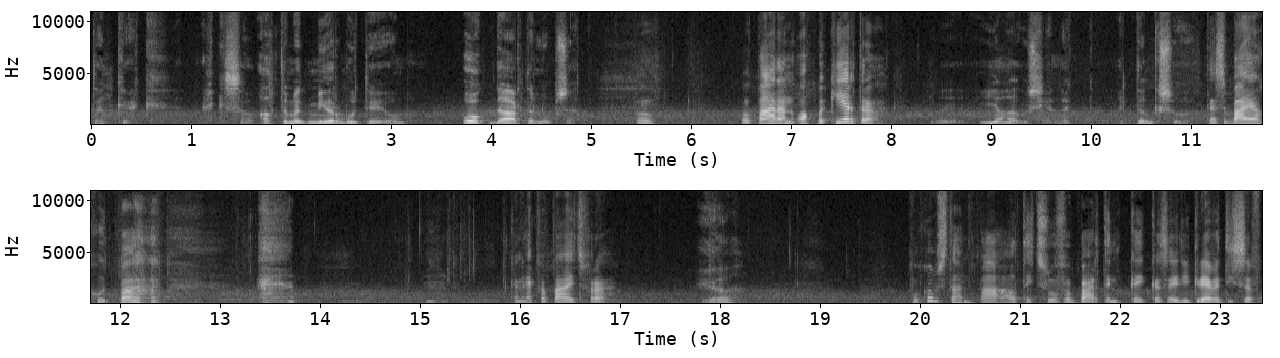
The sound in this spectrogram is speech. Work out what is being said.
dink ek ek sal altyd meer moed hê om ook daar te loop sit. Wil, wil pa dan ook bekeerd raak? Ja, Ocean, ek ek dink so. Dis baie goed pa. Kan ek vir pa iets vra? Ja? Hoekom staan pa altyd so verbaasd en kyk as hy die gravity sieve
